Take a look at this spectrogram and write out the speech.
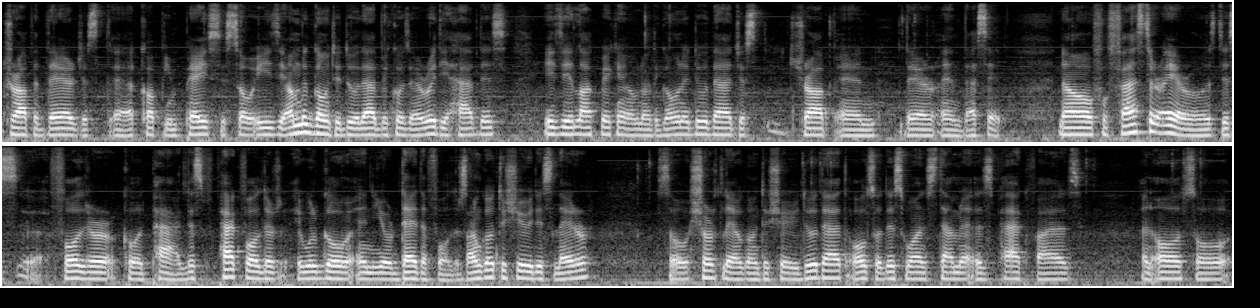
drop it there just uh, copy and paste. It's so easy. I'm not going to do that because I already have this easy lock picking. I'm not going to do that. Just drop and there and that's it now for faster arrows this uh, folder called pack this pack folder it will go in your data folders. I'm going to show you this later. So shortly I'm going to show you do that. Also this one stamina is pack files. And also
